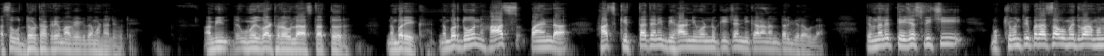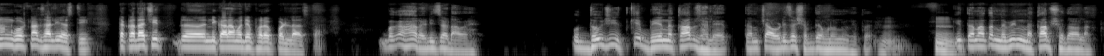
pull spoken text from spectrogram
असं उद्धव ठाकरे मागे एकदा म्हणाले होते. आम्ही उमेदवार ठरवला असता तर. नंबर एक. नंबर दोन हाच पायंडा हाच कित्ता त्यांनी बिहार निवडणुकीच्या निकालानंतर गिरवला. ते म्हणाले तेजस्वीची मुख्यमंत्रीपदाचा उमेदवार म्हणून घोषणा झाली असती तर कदाचित निकालामध्ये फरक पडला असता. बघा हा रडीचा डाव आहे. उद्धवजी इतके बेनकाब झाले आहेत त्यांच्या आवडीचा शब्द आहे म्हणून मी घेतोय. की त्यांना आता नवीन नकाब शोधावा लागतो.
